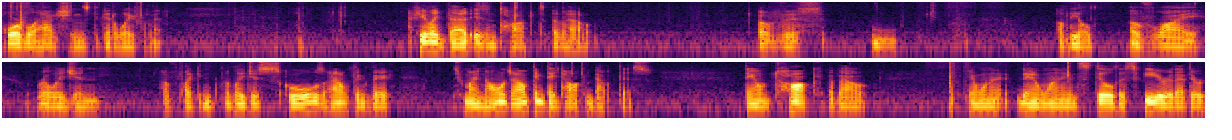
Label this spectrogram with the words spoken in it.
horrible actions to get away from it. I feel like that isn't talked about of this of the of why religion of like in religious schools I don't think they to my knowledge I don't think they talk about this. They don't talk about they want to they don't want to instill this fear that there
